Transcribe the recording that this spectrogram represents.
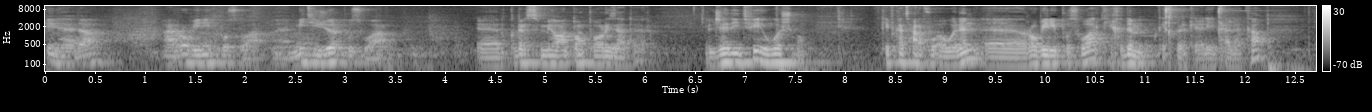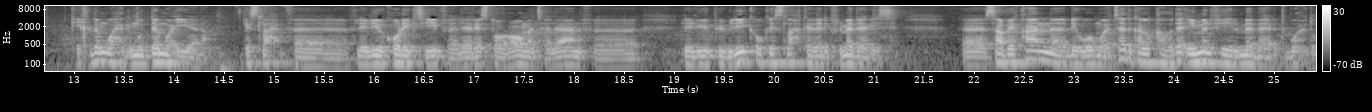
كاين هذا ال robinet poussoir mitigeur poussoir. آه، نقدر نسميوه un temporisateur الجديد فيه هو شنو؟ كيف كتعرفوا اولا؟ آه، robinet poussoir كيخدم كيتبرك عليه بحال هكا. كيخدم واحد المدة معينة. كيصلح في في les lieux collectifs les restaurants مثلا في les lieux publics وكيصلح كذلك في المدارس. آه، سابقا اللي هو معتاد كنلقاوه دائما فيه الماء بارد بوحدو.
